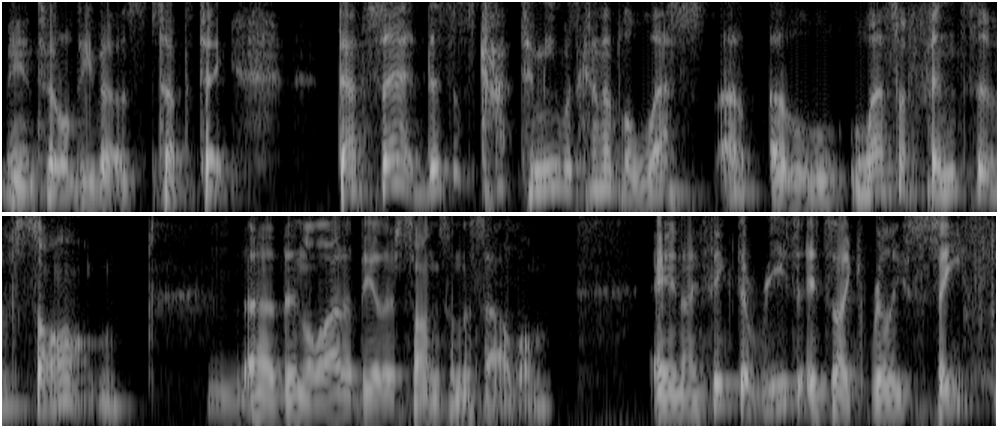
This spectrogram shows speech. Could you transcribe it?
man, Total Devo is tough to take. That said, this is to me was kind of the less uh, a less offensive song uh, than a lot of the other songs on this album, and I think the reason it's like really safe,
